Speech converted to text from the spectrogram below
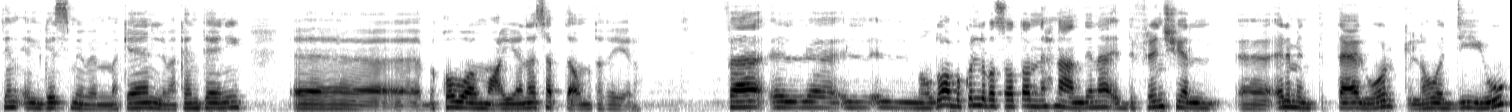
تنقل جسم من مكان لمكان تاني آه، بقوة معينة ثابتة أو متغيرة. فالموضوع بكل بساطة إن إحنا عندنا ال differential element بتاع ال work اللي هو ال dU ال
